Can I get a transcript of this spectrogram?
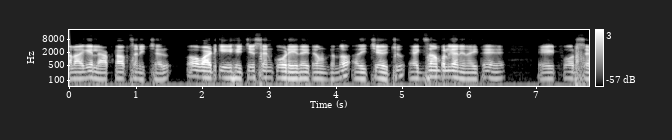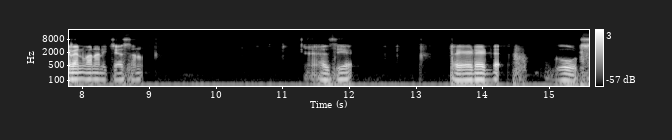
అలాగే ల్యాప్టాప్స్ అని ఇచ్చారు. వాటికి హెచ్ఎస్ఎన్ కోడ్ ఏదైతే ఉంటుందో అది ఇచ్చేయచ్చు. ఎగ్జాంపుల్గా నేనైతే ఎయిట్ ఫోర్ సెవెన్ వన్ అని ఇచ్చేస్తాను. ఎస్ఏ ట్రేడెడ్ గూడ్స్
